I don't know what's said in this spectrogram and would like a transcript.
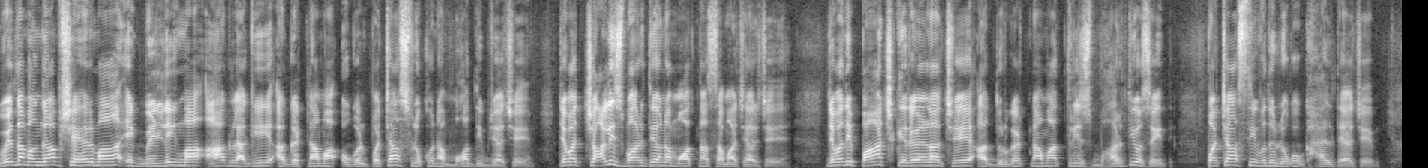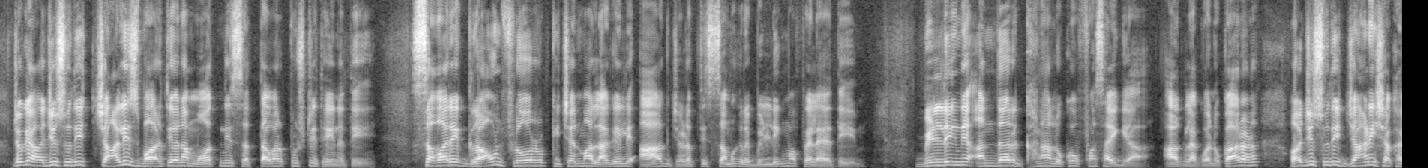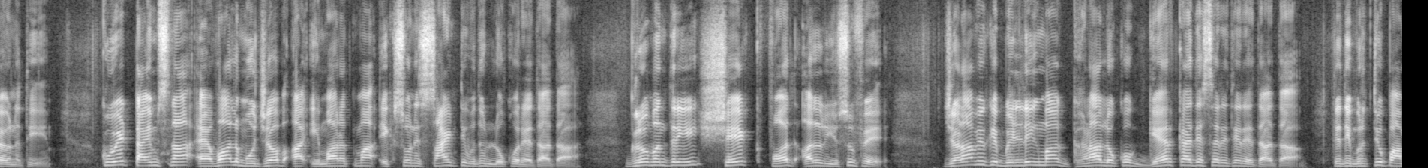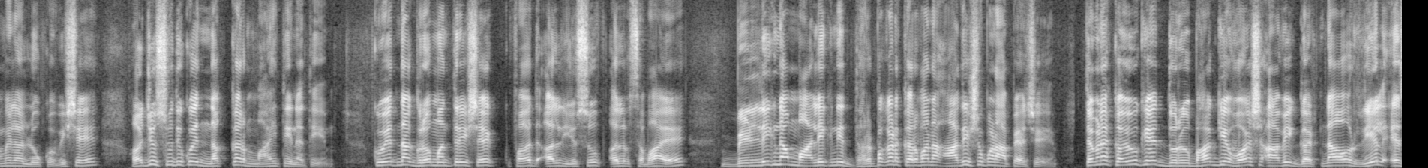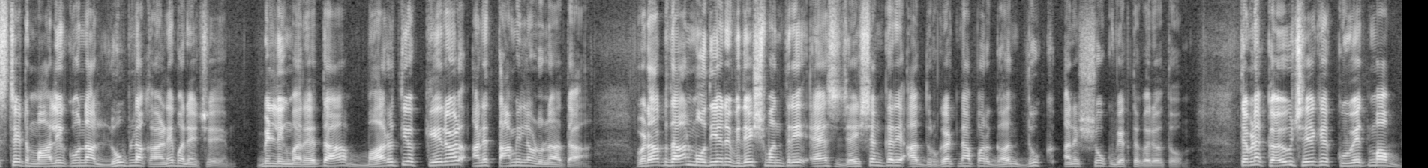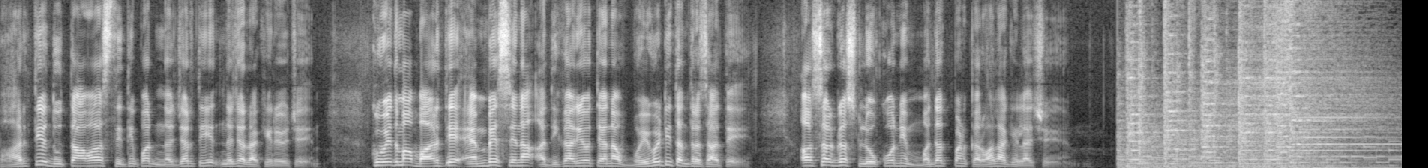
કુવેતના મંગાબ શહેરમાં એક બિલ્ડિંગમાં આગ લાગી. આ ઘટનામાં ઓગણપચાસ લોકોના મોત નીપજ્યા છે. જેમાં ચાલીસ ભારતીયોના મોતના સમાચાર છે. જેમાંથી પાંચ કેરળના છે. આ દુર્ઘટનામાં ત્રીસ ભારતીયો સહિત પચાસથી વધુ લોકો ઘાયલ થયા છે. જોકે હજુ સુધી ચાલીસ ભારતીયોના મોતની સત્તાવાર પુષ્ટિ થઈ નથી. સવારે ગ્રાઉન્ડ ફ્લોર કિચનમાં લાગેલી આગ ઝડપથી સમગ્ર બિલ્ડિંગમાં ફેલાઈ હતી. બિલ્ડિંગની અંદર ઘણા લોકો ફસાઈ ગયા. આગ લાગવાનું કારણ હજુ સુધી જાણી શકાયું નથી. કુવેટ ટાઈમ્સના અહેવાલ મુજબ આ ઇમારતમાં એકસો ને સાહીઠથી વધુ લોકો રહેતા હતા. ગૃહમંત્રી શેખ ફદ અલ યુસુફે જણાવ્યું કે બિલ્ડિંગમાં ઘણા લોકો ગેરકાયદેસર રીતે રહેતા હતા. તેથી મૃત્યુ પામેલા લોકો વિશે હજુ સુધી કોઈ નક્કર માહિતી નથી. કુવેતના ગૃહમંત્રી શેખ ફદ અલ યુસુફ અલ સભાએ બિલ્ડિંગના માલિકની ધરપકડ કરવાના આદેશો પણ આપ્યા છે. તેમણે કહ્યું કે દુર્ભાગ્યવશ આવી ઘટનાઓ રિયલ એસ્ટેટ માલિકોના લોભના કારણે બને છે. બિલ્ડિંગમાં રહેતા ભારતીય કેરળ અને તામિલનાડુના હતા. વડાપ્રધાન મોદી અને વિદેશ મંત્રી એસ જયશંકરે આ દુર્ઘટના પર ઘન દુઃખ અને શોક વ્યક્ત કર્યો હતો. તેમણે કહ્યું છે કે કુવેતમાં ભારતીય દૂતાવાસ સ્થિતિ પર નજરથી નજર રાખી રહ્યો છે. કુવેતમાં ભારતીય એમ્બેસીના અધિકારીઓ ત્યાંના વહીવટી તંત્ર સાથે અસરગ્રસ્ત લોકોની મદદ પણ કરવા લાગેલા છે.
